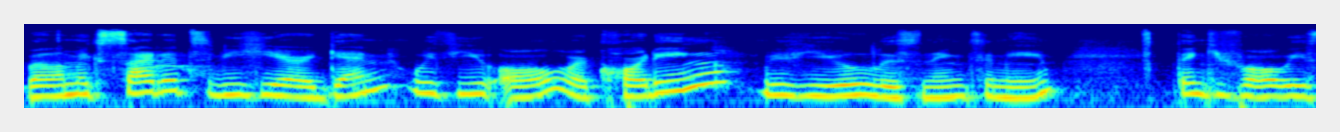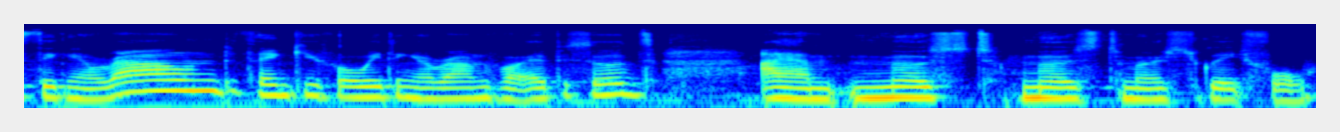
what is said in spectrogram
Well, I'm excited to be here again with you all, recording with you, listening to me. Thank you for always sticking around. Thank you for waiting around for episodes. I am most, most, most grateful.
